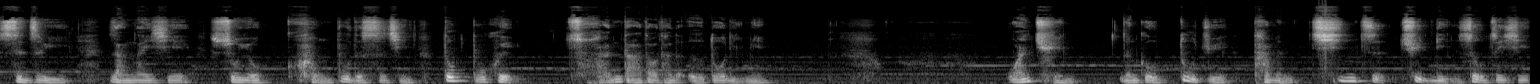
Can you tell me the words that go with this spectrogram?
甚至于让那些所有恐怖的事情都不会。传达到他的耳朵里面，完全能够杜绝他们亲自去领受这些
